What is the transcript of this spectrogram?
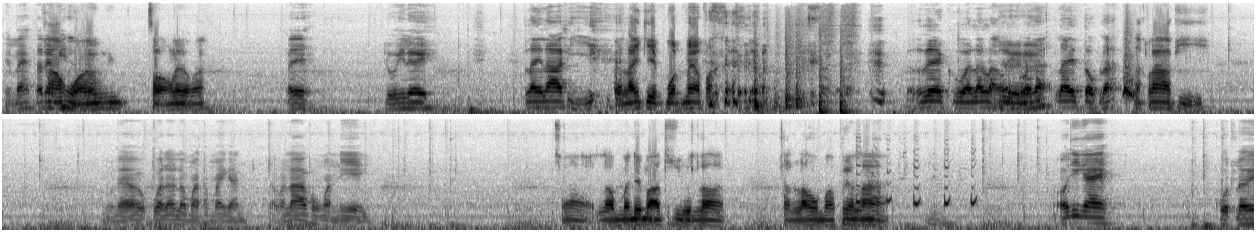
เห็นไหมตอนแรกข้าวหัวเห็นสองเลยเหรอวะไปเลยลุยเลย ไล่ล่าผีแต่ไล่เก็บหมดแม่ปะตอน แรกกลัวหลังๆไม่กลัวละไล่ตบละนักล่าผีหมดแล้วกลัวแล้วเรามาทำไมกัน เรามาล่าพวกมันนี่เองใช่เราไม่ได้มาเอาชีวิตรอดแต่เรามาเพื่อล่าโอ๋อนี่ไง กดเลย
